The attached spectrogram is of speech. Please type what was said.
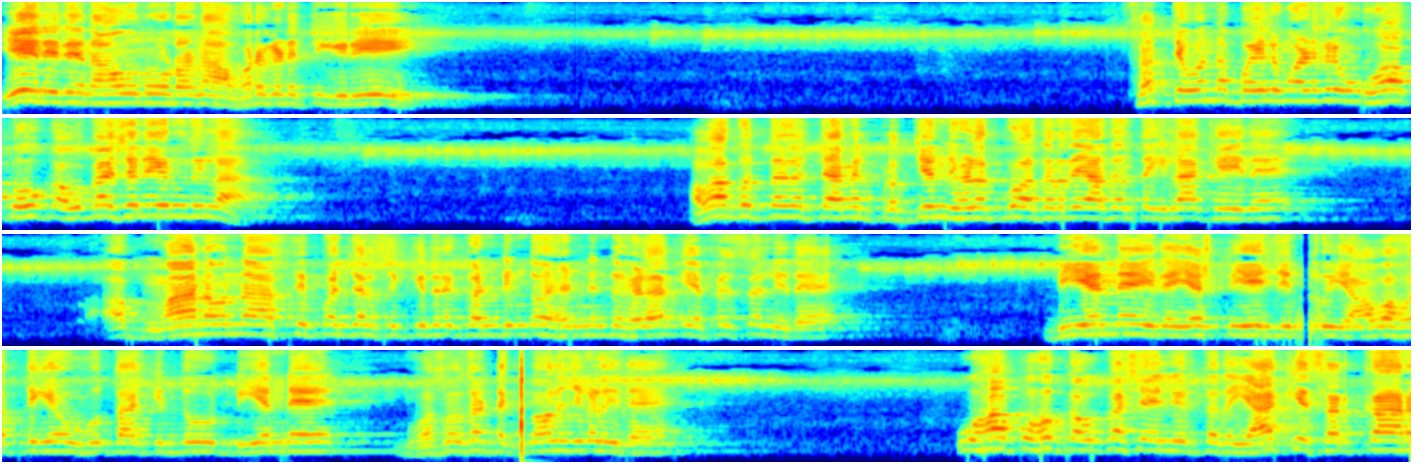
ಏನಿದೆ ನಾವು ನೋಡೋಣ, ಹೊರಗಡೆ ತೆಗಿರಿ. ಸತ್ಯವನ್ನು ಬಯಲು ಮಾಡಿದ್ರೆ ಊಹಾಪೋಹಕ್ಕೆ ಅವಕಾಶನೇ ಇರುವುದಿಲ್ಲ. ಅವಾಗ ಗೊತ್ತಾಗುತ್ತೆ, ಆಮೇಲೆ ಪ್ರತಿಯೊಂದು ಹೇಳಕ್ಕೂ ಅದರದೇ ಆದಂಥ ಇಲಾಖೆ ಇದೆ. ಮಾನವನ ಆಸ್ತಿ ಪಂಜರ ಸಿಕ್ಕಿದ್ರೆ ಗಂಡಿಂದು ಹೆಣ್ಣಿಂದು ಹೇಳಕ್ಕೆ ಎಫ್ ಎಸ್ ಎಲ್ ಇದೆ. ಡಿ ಎನ್ ಎ ಇದೆ. ಎಷ್ಟು ಏಜ್ ಇದ್ದು, ಯಾವ ಹೊತ್ತಿಗೆ ಹೂತಾಕಿದ್ದು ಡಿ ಎನ್ ಎ ಹೊಸ ಹೊಸ ಟೆಕ್ನಾಲಜಿಗಳಿದೆ ಊಹಾಪೋಹಕ್ಕೆ ಅವಕಾಶ ಎಲ್ಲಿರ್ತದೆ? ಯಾಕೆ ಸರ್ಕಾರ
